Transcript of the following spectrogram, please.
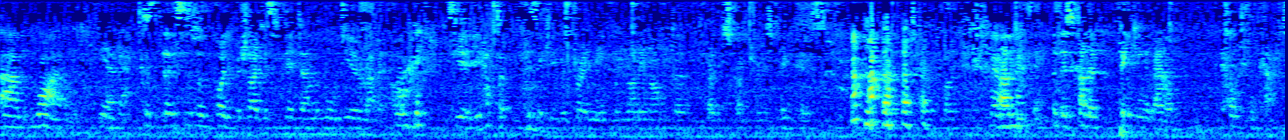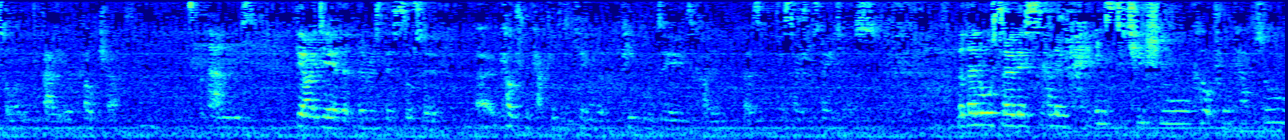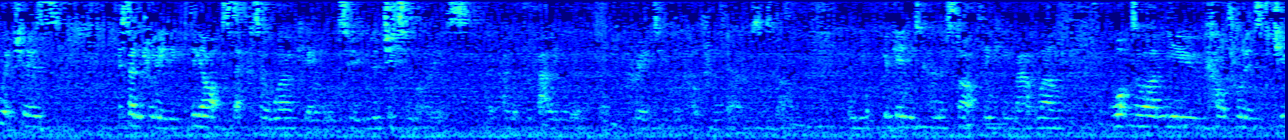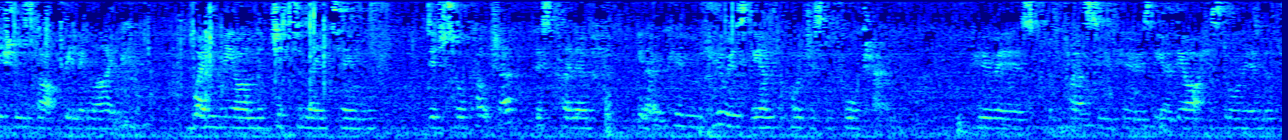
um, wild? Yeah, because this is the point at which I disappeared down the Bourdieu rabbit hole. Right. So you, you have to physically restrain me from running after French structuralist thinkers. Terrifying. Very Um, but this kind of thinking about cultural capital and the value of culture, and the idea that there is this sort of uh, cultural capital is a thing that people do to kind of as a social status. But then also this kind of institutional cultural capital, which is essentially the arts sector working to legitimise the kind of the value of, of creative and cultural works as well. And we begin to kind of start thinking about, well, what do our new cultural institutions start feeling like when we are legitimating digital culture? This kind of, you know, who, who is the anthropologist of 4chan? Who is the person who is, you know, the art historian of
